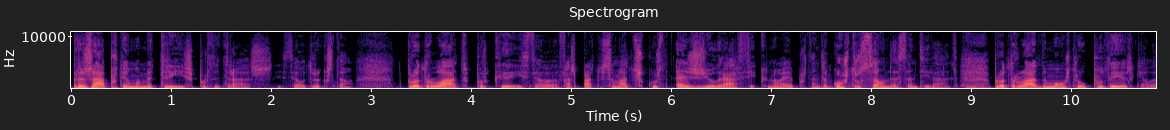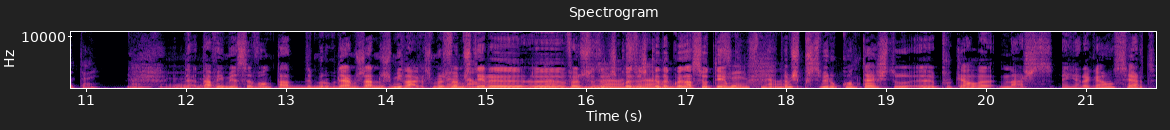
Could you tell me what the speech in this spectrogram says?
Para já, porque tem uma matriz por detrás. Isso é outra questão. Por outro lado, porque isso é- faz parte do chamado discurso agiográfico, não é? Portanto, a construção da santidade. Por outro lado, demonstra o poder que ela tem. é? Dava imensa vontade de mergulharmos já nos milagres, mas Não, vamos ter, eh, Não, vamos fazer as não, coisas senão- cada coisa a seu tempo. Sim, Vamos perceber o contexto, eh, porque ela nasce em Aragão, certo?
